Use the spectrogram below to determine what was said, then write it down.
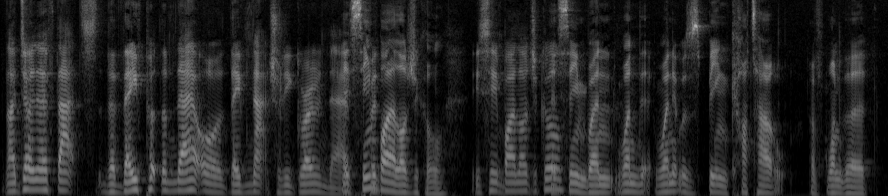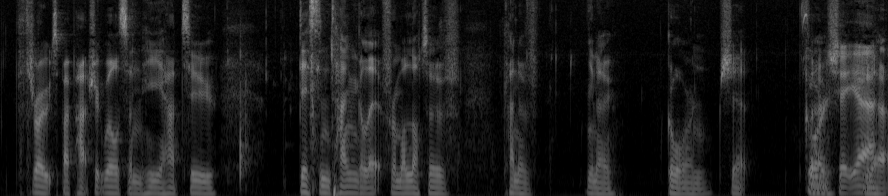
And I don't know if that's that they've put them there or they've naturally grown there. It seemed biological. You seem biological. It seemed when when the- when it was being cut out of one of the throats by Patrick Wilson, he had to disentangle it from a lot of kind of you know gore and shit. Gore and shit, yeah.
